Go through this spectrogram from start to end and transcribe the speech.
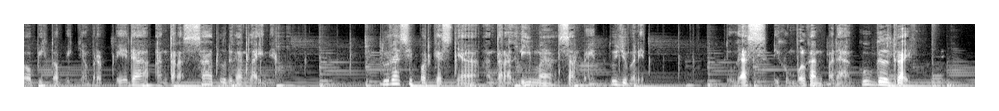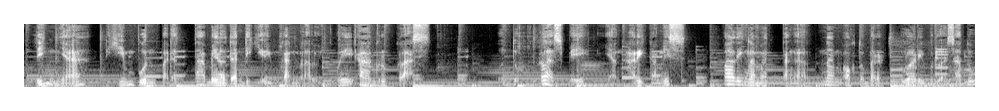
topik-topiknya berbeda antara satu dengan lainnya. Durasi podcastnya antara 5 sampai 7 menit. Tugas dikumpulkan pada Google Drive. Linknya dihimpun pada tabel dan dikirimkan melalui WA grup kelas. Untuk kelas B yang hari Kamis paling lambat tanggal 6 Oktober 2021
